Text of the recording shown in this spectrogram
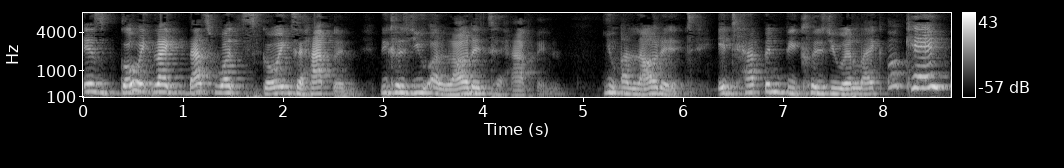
is going, like, that's what's going to happen because you allowed it to happen you allowed it. It happened because you were like, okay,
